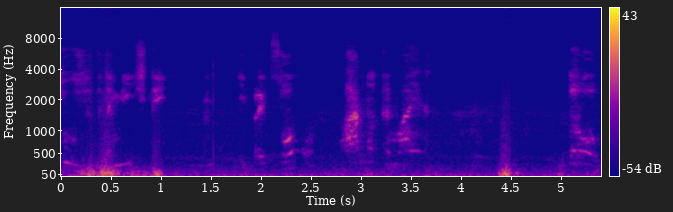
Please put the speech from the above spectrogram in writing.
дуже динамічний і при цьому гарно тримає дорогу.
